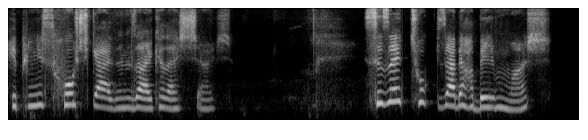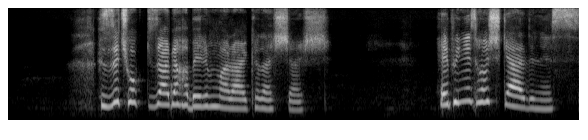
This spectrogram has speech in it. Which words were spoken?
Hepiniz hoş geldiniz arkadaşlar. Size çok güzel bir haberim var. Size çok güzel bir haberim var arkadaşlar. Hepiniz hoş geldiniz.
